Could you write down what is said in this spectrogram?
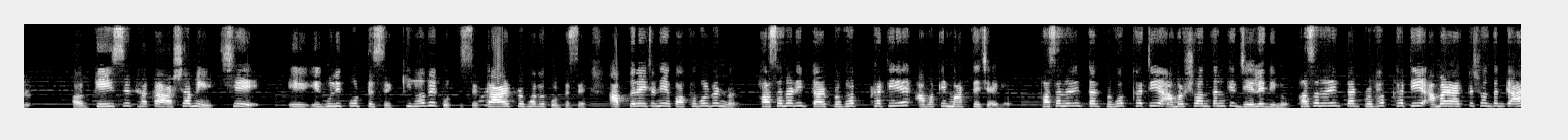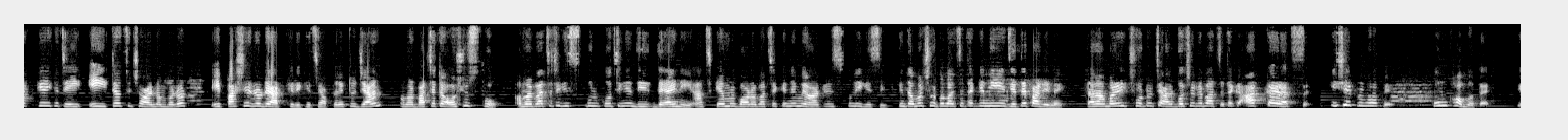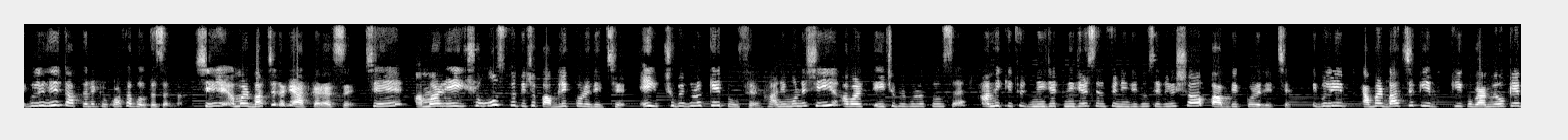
কেসে থাকা আসামি, সে এগুলি করতেছে, কীভাবে করতেছে, কার প্রভাবে করতেছে? আপনারা এটা নিয়ে কথা বলবেন না। হাসান আরিফ তার প্রভাব খাটিয়ে আমাকে মারতে চাইলো। হাসান আরিফ তার প্রভাব খাটিয়ে আমার সন্তানকে জেলে দিল। হাসান আরিফ তার প্রভাব খাটিয়ে আমার একটা সন্তানকে আটকে রেখেছে। এই- এইটা হচ্ছে ছয় নম্বর রোড। এই পাশের রোডে আটকে রেখেছে। আপনারা একটু যান। আমার বাচ্চাটা অসুস্থ। আমার বাচ্চাটাকে স্কুল কোচিং এ দেয়নি। আজকে আমার বড় বাচ্চাকে নিয়ে আমি আর্টের স্কুলে গেছি। কিন্তু আমার ছোট বাচ্চাটাকে নিয়ে যেতে পারি নাই। তারা আমার এই ছোট চার বছরের বাচ্চাটাকে আটকায় রাখছে। কিসের প্রভাবে? কোন ক্ষমতায়? এগুলি নিয়ে তো আপনারা কেউ কথা বলতেছেন না। সে আমার বাচ্চাটাকে আটকায় রাখছে। সে আমার এই সমস্ত কিছু পাবলিক করে দিচ্ছে। এই ছবিগুলো কে তুলছে? হানিমুনে সেই আমার এই ছবিগুলো তুলছে। আমি কিছু নিজের নিজের সেলফি নিজে তুলছে, এগুলি সব পাবলিক করে দিচ্ছে। এগুলি আমার বাচ্চা কি কি করবে? আমি ওকে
